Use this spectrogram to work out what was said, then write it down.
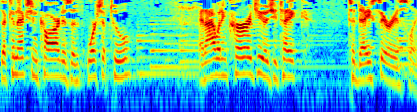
the connection card is a worship tool. And I would encourage you as you take today seriously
